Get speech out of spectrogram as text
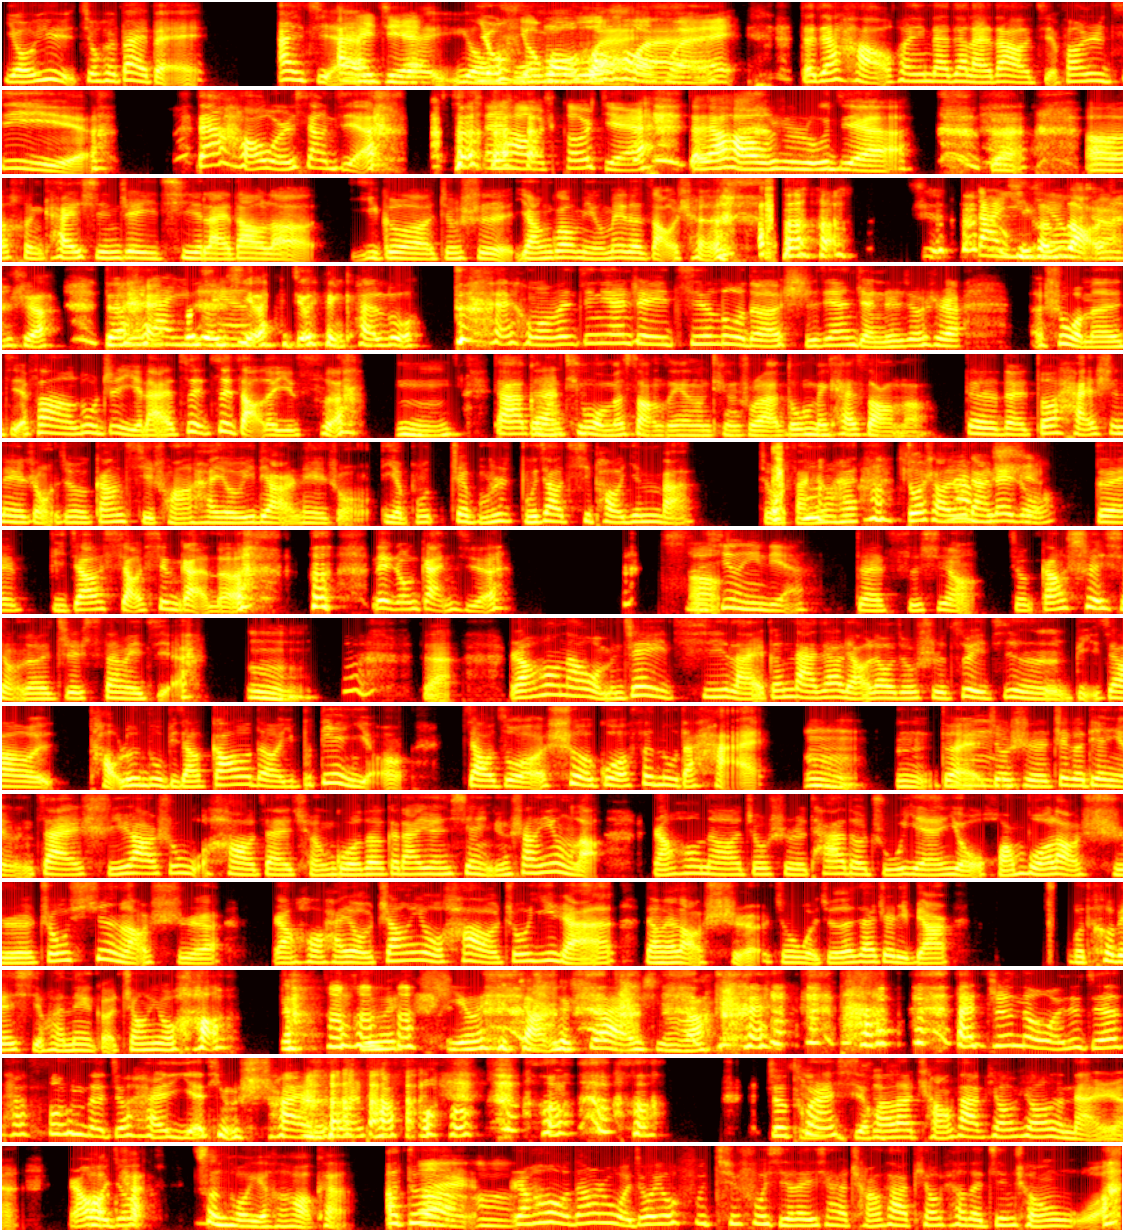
犹豫就会败北，爱姐爱姐永永不后悔。大家好，欢迎大家来到《解放日记》。大家好，我是向姐。大家好，我是高姐。大家好，我是如姐。对，呃，很开心这一期来到了一个就是阳光明媚的早晨。是大一很早，是不是？对，大一起来九点开录。对我们今天这一期录的时间，简直就是。呃，是我们解放录制以来最最早的一次。嗯，大家可能听我们嗓子也能听出来，都没开嗓呢。对对对，都还是那种，就刚起床，还有一点那种，也不，这不是不叫气泡音吧？就反正还 多少有点那种，对，比较小性感的 那种感觉，磁性一点。对，磁性。就刚睡醒的这三位姐，嗯，对。然后呢，我们这一期来跟大家聊聊，就是最近比较讨论度比较高的一部电影，叫做《涉过愤怒的海》。嗯嗯，对，就是这个电影在十一月二十五号在全国的各大院线已经上映了。然后呢，就是它的主演有黄渤老师、周迅老师，然后还有张佑浩、周依然两位老师。就我觉得在这里边，我特别喜欢那个张佑浩。因为因为长得帅是吗？对他，他真的，我就觉得他疯的就还也挺帅的，虽然他疯，就突然喜欢了长发飘飘的男人，然后我就寸头也很好看啊，对，然后我当时我就又复去复习了一下长发飘飘的金城武啊。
